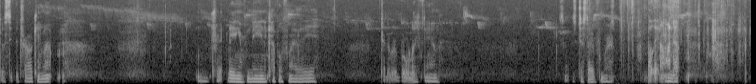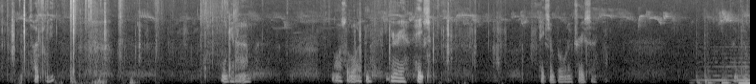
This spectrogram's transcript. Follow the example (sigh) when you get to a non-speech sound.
Just hit the trail cam up. Track leading from there and a couple from over there. Chuck a bit of broadleaf down. So it's just over from where I put that hind up. So hopefully we'll get um nice little open area. Heaps heaps of broadleaf trees so I'll get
